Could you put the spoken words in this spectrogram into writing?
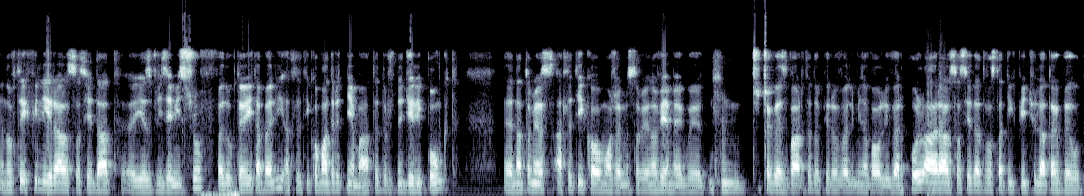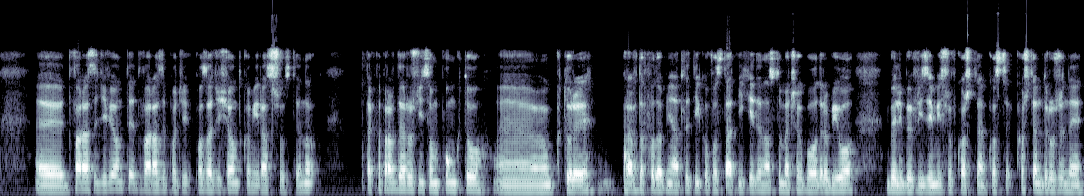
No, w tej chwili Real Sociedad jest w Lidze Mistrzów według tej tabeli, Atletico Madryt nie ma, te drużyny dzieli punkt. E, natomiast Atletico możemy sobie, no wiemy jakby czego jest warte, dopiero wyeliminował Liverpool, a Real Sociedad w ostatnich pięciu latach był e, dwa razy dziewiąty, dwa razy poza dziesiątką i raz szósty. No, tak naprawdę różnicą punktu, e, który prawdopodobnie Atletico w ostatnich 11 meczach było odrobiło, byliby w Lidze Mistrzów kosztem, kosztem drużyny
